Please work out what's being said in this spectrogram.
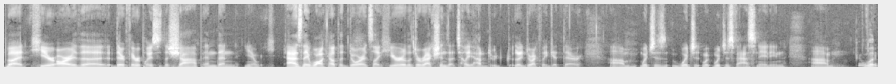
but here are the their favorite places to shop, and then you know as they walk out the door, it's like here are the directions that tell you how to directly get there, um, which is which which is fascinating. Um, One,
